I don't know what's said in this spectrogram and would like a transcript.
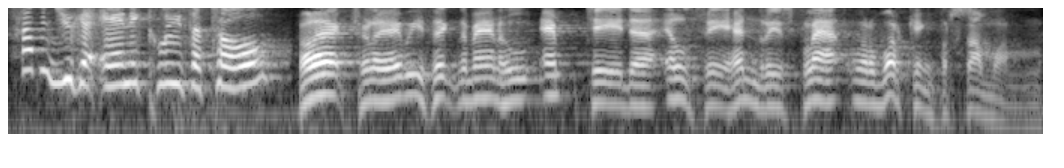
Haven't you got any clues at all? Well, actually, we think the men who emptied uh, Elsie Henry's flat were working for someone.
